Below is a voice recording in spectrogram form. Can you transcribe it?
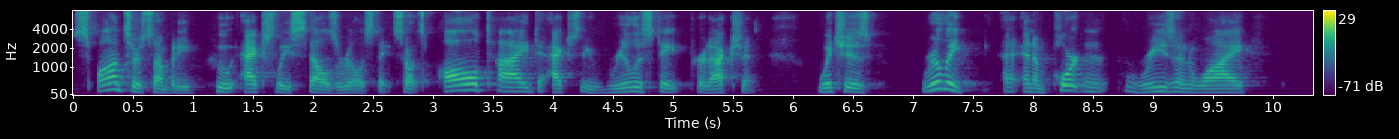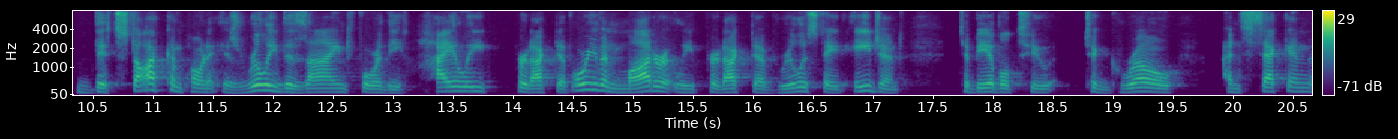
sponsor somebody who actually sells real estate. So it's all tied to actually real estate production, which is really an important reason why the stock component is really designed for the highly productive or even moderately productive real estate agent to be able to, to grow a second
